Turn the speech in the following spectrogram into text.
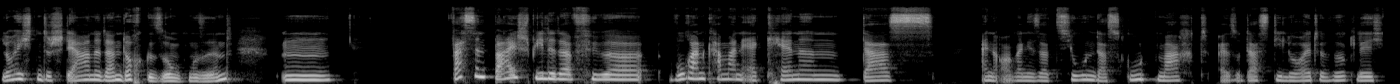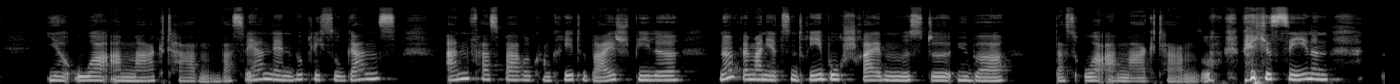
leuchtende Sterne dann doch gesunken sind. Mhm. Was sind Beispiele dafür, woran kann man erkennen, dass eine Organisation das gut macht, also dass die Leute wirklich ihr Ohr am Markt haben? Was wären denn wirklich so ganz anfassbare, konkrete Beispiele, ne, wenn man jetzt ein Drehbuch schreiben müsste über das Ohr am Markt haben? So, welche Szenen äh,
